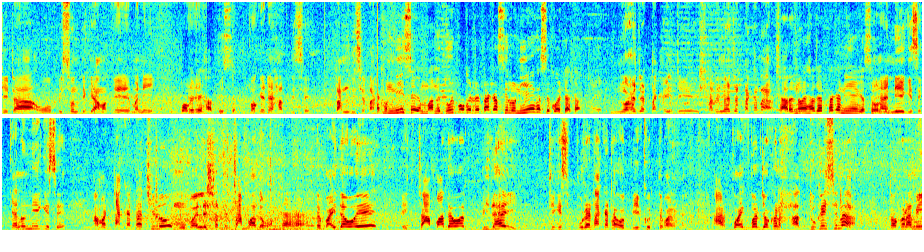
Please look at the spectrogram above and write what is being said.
যেটা ও পিছন থেকে আমাকে মানে পকেটে হাত দিছে। পকেটে হাত দিছে টান দিছে টাকা। এখন নিচে মানে দুই পকেটে টাকা ছিল নিয়ে গেছে কয় টাকা? ন হাজার টাকা এই যে সাড়ে ন হাজার টাকা না? সাড়ে নয় হাজার টাকা নিয়ে গেছে হ্যাঁ নিয়ে গেছে। কেন নিয়ে গেছে? আমার টাকাটা ছিল মোবাইলের সাথে চাপা দেওয়া। হ্যাঁ হ্যাঁ। তো বাই দা ওয়ে এই চাপা দেওয়ার বিধায় ঠিক আছে পুরো টাকাটা ও বের করতে পারে নাই। আর কয়েকবার যখন হাত ঢুকাইছে না তখন আমি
